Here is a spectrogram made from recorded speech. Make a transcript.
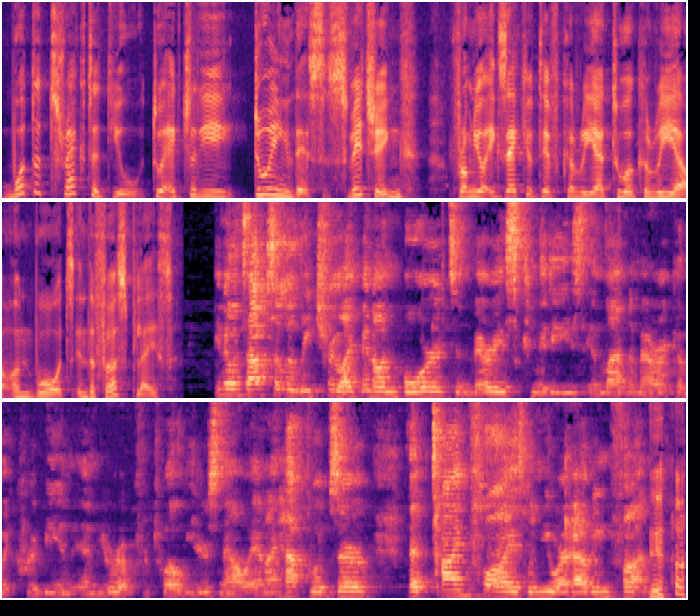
What attracted you to actually doing this, switching from your executive career to a career on boards in the first place? You know, it's absolutely true. I've been on boards and various committees in Latin America, the Caribbean, and Europe for 12 years now. And I have to observe that time flies when you are having fun. Yeah.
